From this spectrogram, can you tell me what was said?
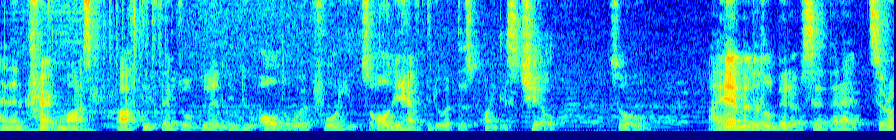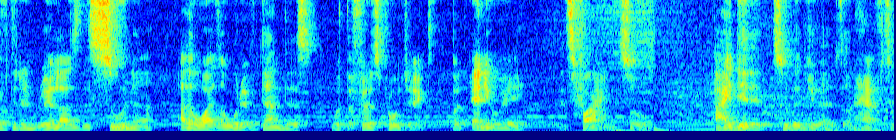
and then track mask, After Effects will gladly do all the work for you. So all you have to do at this point is chill. So I am a little bit upset that I sort of didn't realize this sooner. Otherwise, I would have done this with the first project. But anyway, it's fine. So I did it so that you guys don't have to.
